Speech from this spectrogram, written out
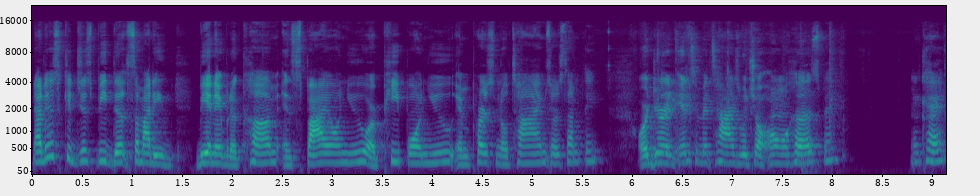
Now, this could just be somebody being able to come and spy on you or peep on you in personal times or something, or during intimate times with your own husband. Okay.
